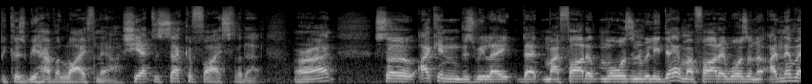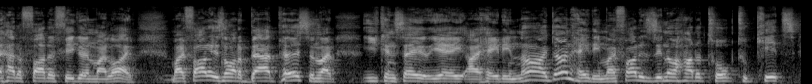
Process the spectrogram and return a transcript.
because we have a life now. She had to sacrifice for that. All right. So I can just relate that my father wasn't really there. My father wasn't, I never had a father figure in my life. My father is not a bad person. Like you can say, yeah, I hate him. No, I don't hate him. My father didn't know how to talk to kids.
